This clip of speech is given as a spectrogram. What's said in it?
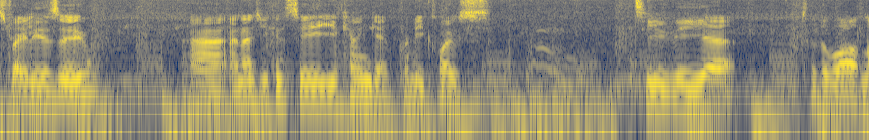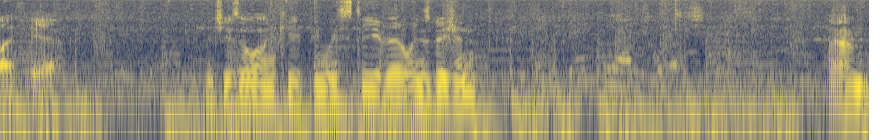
Australia Zoo, uh, and as you can see, you can get pretty close to the uh, to the wildlife here, which is all in keeping with Steve Irwin's vision. Um,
